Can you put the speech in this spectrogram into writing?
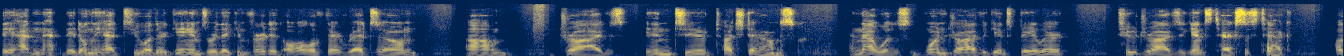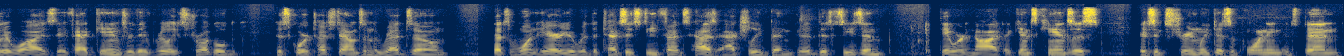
They hadn't. They'd only had two other games where they converted all of their red zone um, drives into touchdowns, and that was one drive against Baylor, two drives against Texas Tech. Otherwise, they've had games where they've really struggled to score touchdowns in the red zone. That's one area where the Texas defense has actually been good this season. They were not against Kansas. It's extremely disappointing. It's been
